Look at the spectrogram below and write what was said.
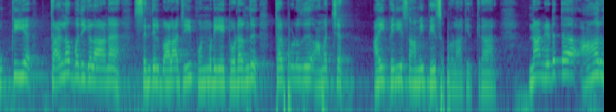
முக்கிய தளபதிகளான செந்தில் பாலாஜி பொன்முடியை தொடர்ந்து தற்பொழுது அமைச்சர் ஐ பெரியசாமி பேசு பொருளாகியிருக்கிறார் நான் எடுத்த ஆறு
